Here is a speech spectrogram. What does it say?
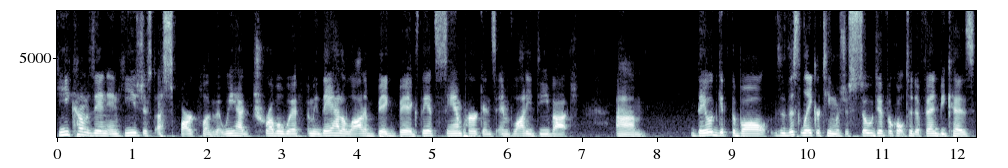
He comes in and he's just a spark plug that we had trouble with. I mean, they had a lot of big bigs. They had Sam Perkins and Vlade Divac. Um, they would get the ball. So this Laker team was just so difficult to defend because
